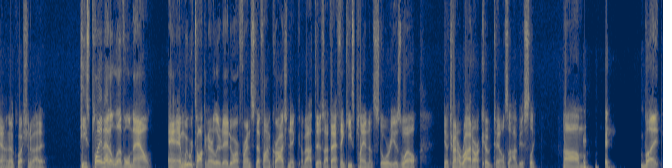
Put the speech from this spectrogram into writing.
Yeah. Yeah. No question about it. He's playing at a level now. And, and we were talking earlier today to our friend Stefan Krajisnik about this. I, th- I think he's playing a story as well, you know, trying to ride our coattails, obviously. Um, but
